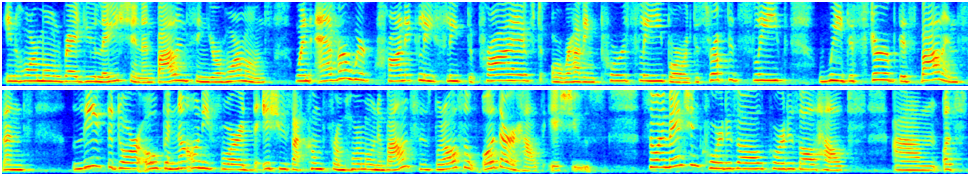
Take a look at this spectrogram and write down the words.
in hormone regulation and balancing your hormones. Whenever we're chronically sleep deprived, or we're having poor sleep or disrupted sleep, we disturb this balance and leave the door open not only for the issues that come from hormone imbalances, but also other health issues. So, I mentioned cortisol. Cortisol helps um, us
